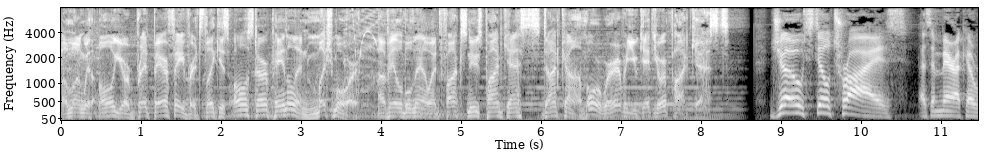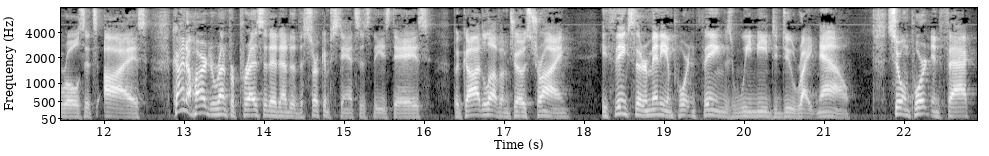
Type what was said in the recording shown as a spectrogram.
along with all your Bret Baier favorites like his all star panel and much more. Available now at FoxNewsPodcasts.com or wherever you get your podcasts. Joe still tries as America rolls its eyes. Kind of hard to run for president under the circumstances these days, but God love him, Joe's trying. He thinks there are many important things we need to do right now. So important, in fact,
